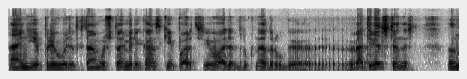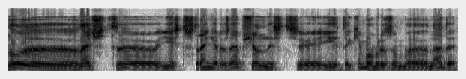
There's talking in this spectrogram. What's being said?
они приводят к тому, что американские партии валят друг на друга ответственность, ну, значит, есть в стране разобщенность, и таким образом надо,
